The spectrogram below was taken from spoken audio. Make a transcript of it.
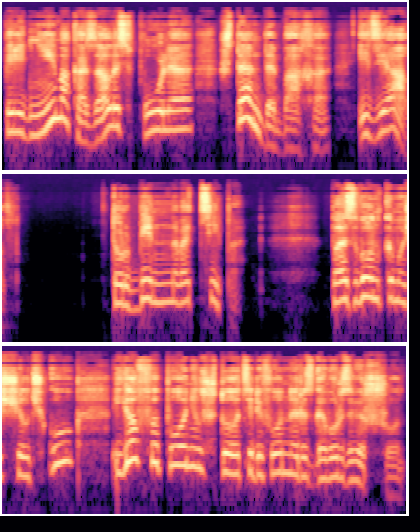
Перед ним оказалась пуля Штендебаха «Идеал» турбинного типа. По звонкому щелчку Йоффе понял, что телефонный разговор завершен.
